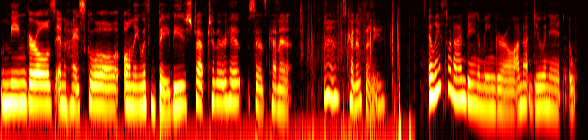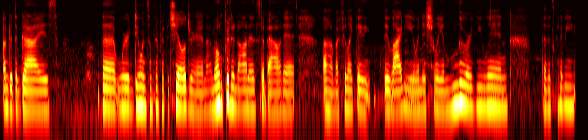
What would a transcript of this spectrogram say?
mean girls in high school only with babies strapped to their hips so it's kind of it's kind of funny. At least when i'm being a mean girl i'm not doing it under the guise that we're doing something for the children. I'm open and honest about it um, i feel like they they lie to you initially and lure you in that it's going to be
